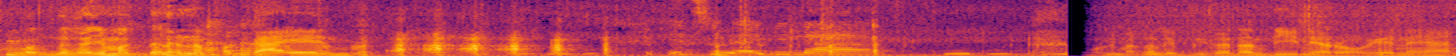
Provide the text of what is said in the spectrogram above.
Huwag na kayo magdala ng pagkain. It's ready na. Pag nakalibre ka ng dinner, okay na yan.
